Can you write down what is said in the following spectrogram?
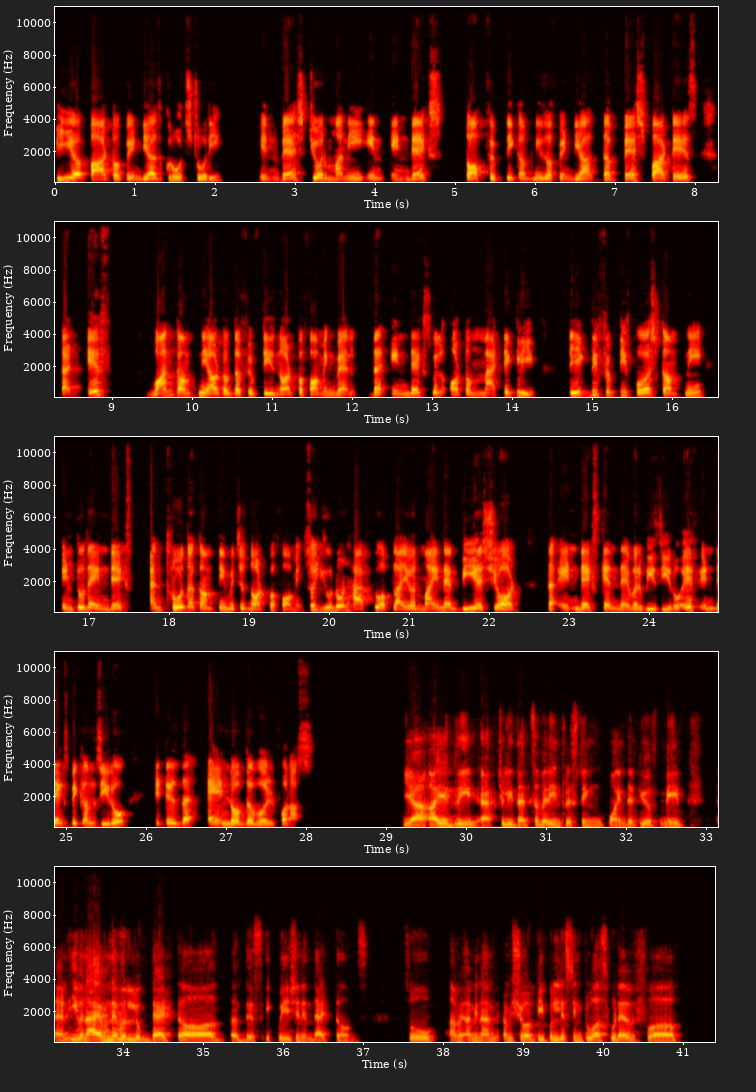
be a part of India's growth story, invest your money in index top 50 companies of India. The best part is that if one company out of the 50 is not performing well, the index will automatically take the 51st company into the index and throw the company which is not performing. So you don't have to apply your mind and be assured the index can never be zero. If index becomes zero, it is the end of the world for us. Yeah, I agree. Actually, that's a very interesting point that you have made. And even I have never looked at uh, this equation in that terms. So I mean, I mean, I'm I'm sure people listening to us would have uh,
